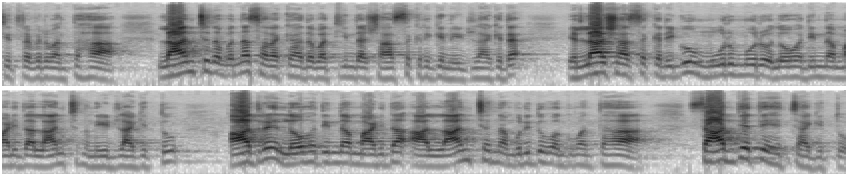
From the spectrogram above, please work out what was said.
ಚಿತ್ರವಿರುವಂತಹ ಲಾಂಛನವನ್ನು ಸರ್ಕಾರದ ವತಿಯಿಂದ ಶಾಸಕರಿಗೆ ನೀಡಲಾಗಿದೆ. ಎಲ್ಲಾ ಶಾಸಕರಿಗೂ ಮೂರು ಮೂರು ಲೋಹದಿಂದ ಮಾಡಿದ ಲಾಂಛನ ನೀಡಲಾಗಿತ್ತು. ಆದರೆ ಲೋಹದಿಂದ ಮಾಡಿದ ಆ ಲಾಂಛನ ಮುರಿದು ಹೋಗುವಂತಹ ಸಾಧ್ಯತೆ ಹೆಚ್ಚಾಗಿತ್ತು.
